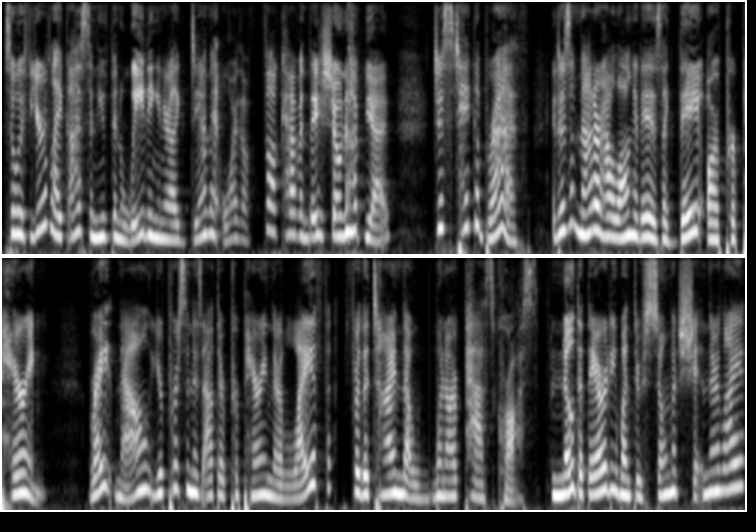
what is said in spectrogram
So if you're like us and you've been waiting and you're like, damn it, why the fuck haven't they shown up yet? Just take a breath. It doesn't matter how long it is, like they are preparing. Right now, your person is out there preparing their life for the time that when our paths cross. Know that they already went through so much shit in their life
